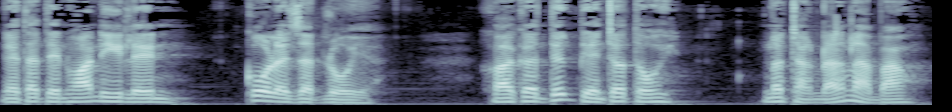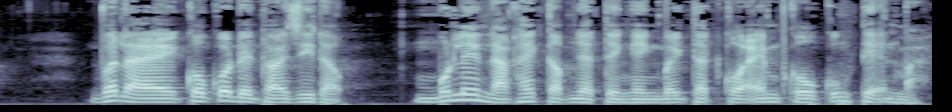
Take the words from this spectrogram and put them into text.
Người ta tiến hóa đi lên, cô lại giật lùi à? Khỏi cần tiếc tiền cho tôi, nó chẳng đáng là bao. Với lại cô có điện thoại di động, muốn liên lạc hay cập nhật tình hình bệnh tật của em cô cũng tiện mà.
